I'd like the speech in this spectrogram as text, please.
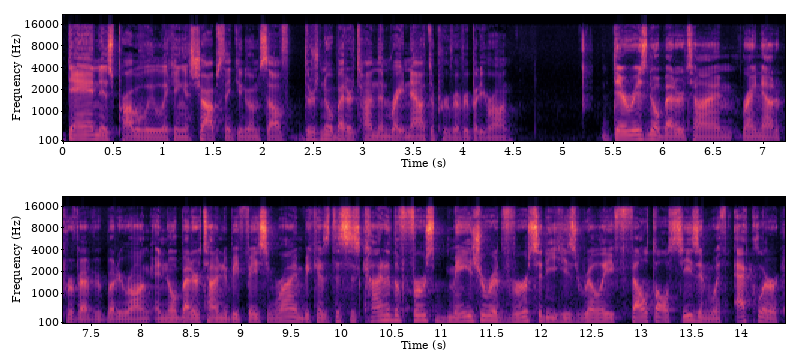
Dan is probably licking his chops, thinking to himself, there's no better time than right now to prove everybody wrong. There is no better time right now to prove everybody wrong, and no better time to be facing Ryan because this is kind of the first major adversity he's really felt all season with Ekeler.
